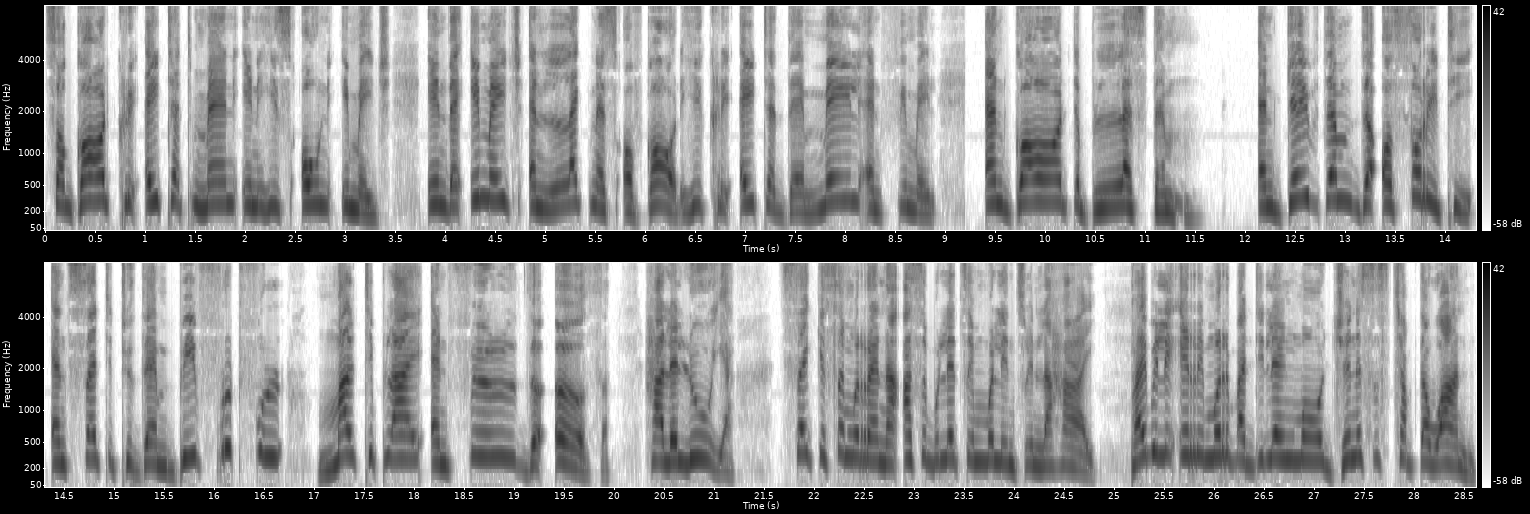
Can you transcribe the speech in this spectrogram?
So God created man in his own image. In the image and likeness of God, he created them, male and female. And God blessed them and gave them the authority and said to them, Be fruitful, multiply, and fill the earth. Hallelujah. Se ke se morena a se boletseng mo lentsweng la hae. Bible e re mo re badileng mo genesis chapter 1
